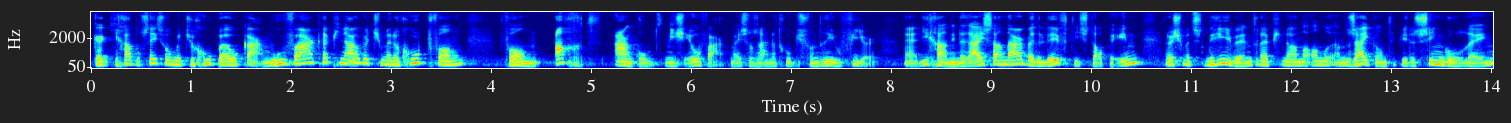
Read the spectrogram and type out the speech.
Kijk, je gaat nog steeds wel met je groep bij elkaar. Maar hoe vaak heb je nou dat je met een groep van, van acht aankomt? Niet zo heel vaak. Meestal zijn het groepjes van drie of vier. Nou, die gaan in de rij staan daar bij de lift, die stappen in. En als je met z'n drieën bent, dan heb je aan de, andere, aan de zijkant heb je de single lane.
